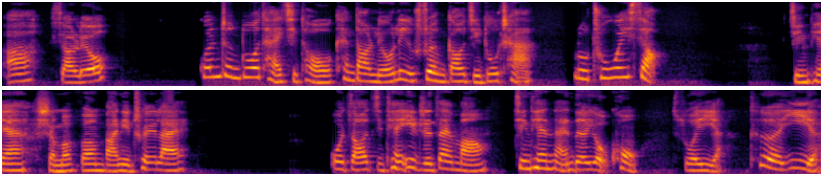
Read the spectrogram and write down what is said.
啊，小刘。”关正多抬起头，看到刘立顺高级督察，露出微笑。今天什么风把你吹来？我早几天一直在忙，今天难得有空，所以特意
